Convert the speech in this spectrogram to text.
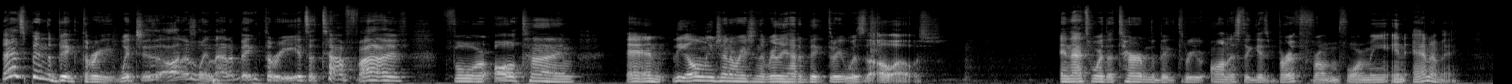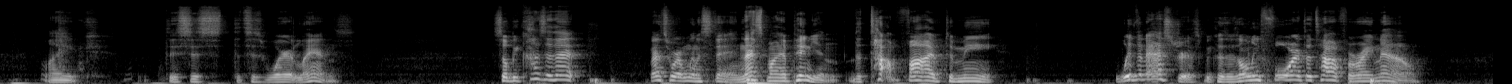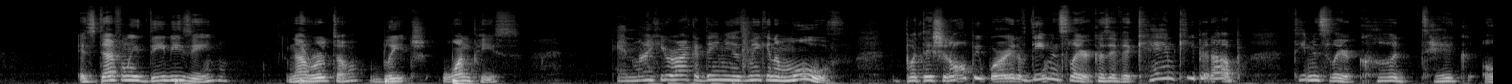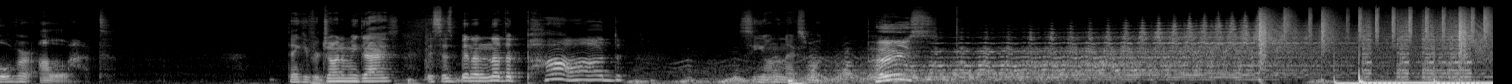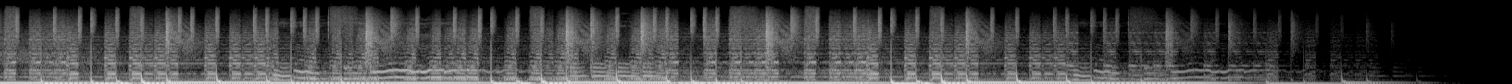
that's been the big three, which is honestly not a big three. It's a top five for all time. And the only generation that really had a big three was the OOs. And that's where the term the big three honestly gets birthed from for me in anime. Like, this is this is where it lands. So because of that, that's where I'm gonna stand. That's my opinion. The top five to me, with an asterisk, because there's only four at the top for right now. It's definitely DBZ, Naruto, Bleach, One Piece, and My Hero Academia is making a move. But they should all be worried of Demon Slayer, because if it can keep it up, Demon Slayer could take over a lot. Thank you for joining me, guys. This has been another pod. See you on the next one. Peace.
